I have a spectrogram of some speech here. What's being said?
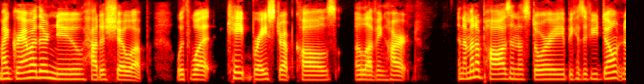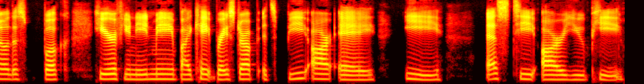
My grandmother knew how to show up with what Kate Braestrup calls a loving heart. And I'm going to pause in the story because if you don't know this book, Here If You Need Me by Kate Braestrup, it's B R A E S T R U P.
